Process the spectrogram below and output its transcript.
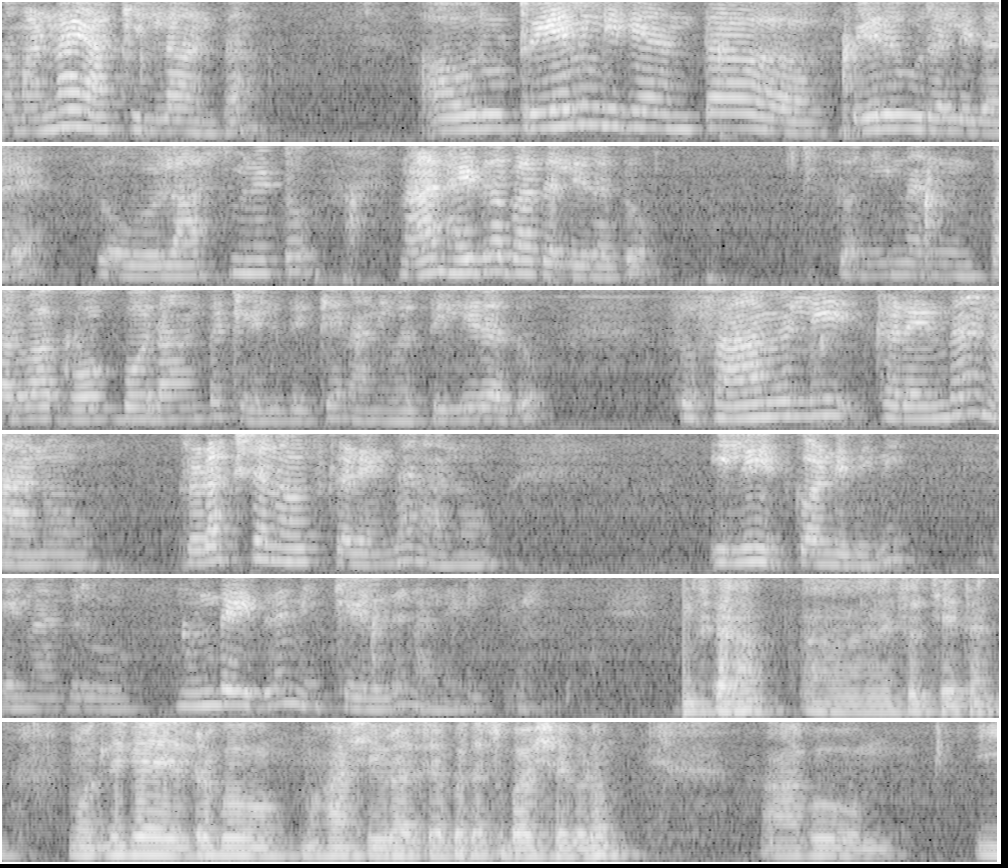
ನಮ್ಮ ಅಣ್ಣ ಯಾಕಿಲ್ಲ ಅಂತ. ಅವರು ಟ್ರೈನಿಂಗಿಗೆ ಅಂತ ಬೇರೆ ಊರಲ್ಲಿದ್ದಾರೆ. ಸೊ ಲಾಸ್ಟ್ ಮಿನಿಟು ನಾನು ಹೈದ್ರಾಬಾದಲ್ಲಿರೋದು. ಸೊ ನೀನು ನನ್ನ ಪರವಾಗಿ ಹೋಗ್ಬೋದಾ ಅಂತ ಕೇಳಿದ್ದಕ್ಕೆ ನಾನು ಇವತ್ತು ಇಲ್ಲಿರೋದು. ಸೊ ಫ್ಯಾಮಿಲಿ ಕಡೆಯಿಂದ ನಾನು ಪ್ರೊಡಕ್ಷನ್ ಹೌಸ್ ಕಡೆಯಿಂದ ನಾನು ಇಲ್ಲಿ ನಿಂತ್ಕೊಂಡಿದ್ದೀನಿ. ಏನಾದರೂ ಮುಂದೆ ಇದ್ರೆ ನೀವು ಕೇಳಿದ್ರೆ ನಾನು ಹೇಳ್ತೀನಿ. ನಮಸ್ಕಾರ. ನನ್ನ ಹೆಸರು ಚೇತನ್. ಮೊದಲಿಗೆ ಎಲ್ರಿಗೂ ಮಹಾಶಿವರಾತ್ರಿ ಹಬ್ಬದ ಶುಭಾಶಯಗಳು. ಹಾಗೂ ಈ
